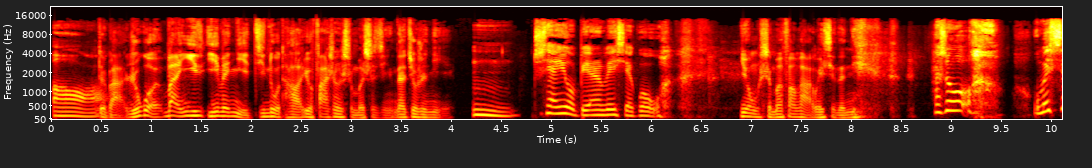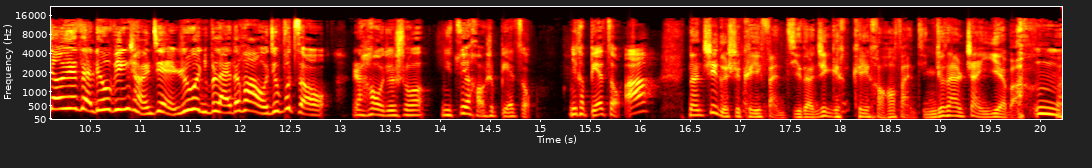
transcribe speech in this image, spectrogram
哦，对？吧？如果万一因为你激怒他，又发生什么事情，那就是你嗯，之前也有别人威胁过我，用什么方法威胁的你。他说我们相约在溜冰场见，如果你不来的话，我就不走。然后我就说你最好是别走，你可别走啊。那这个是可以反击的，这个可以好好反击，你就在那儿站一夜吧。嗯，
